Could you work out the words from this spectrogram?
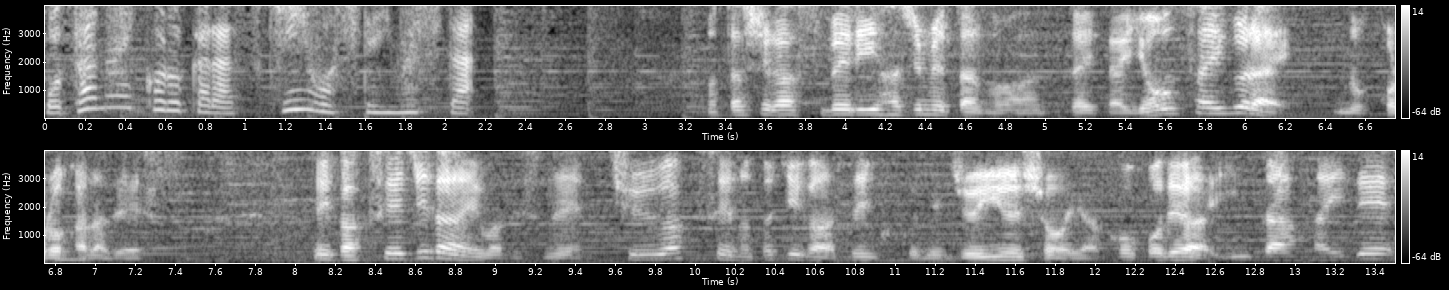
幼い頃からスキーをしていました。私が滑り始めたのはだいたい4歳ぐらいの頃からです。で学生時代はですね中学生の時が全国で準優勝や高校ではインターハイで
